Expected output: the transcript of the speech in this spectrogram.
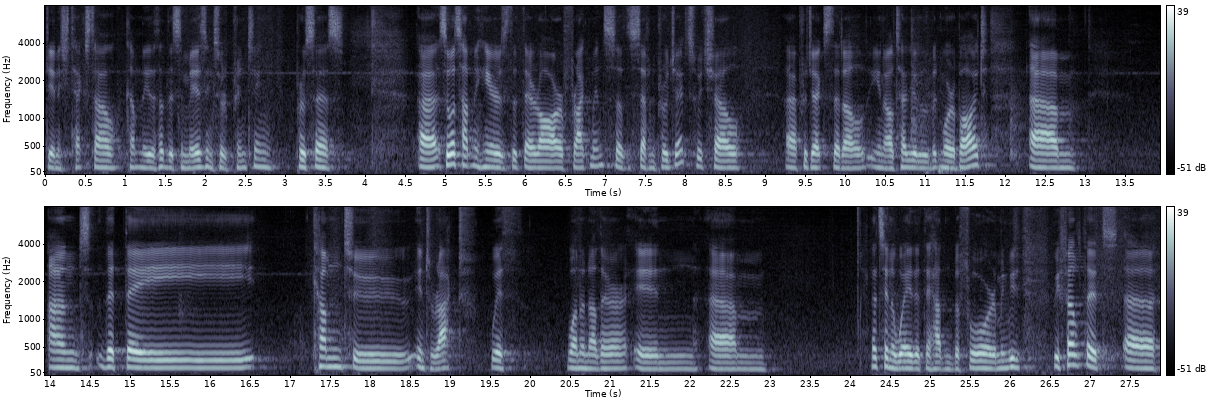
Danish textile company that had this amazing sort of printing process. Uh, so what's happening here is that there are fragments of the seven projects, which I'll uh, projects that I'll you know I'll tell you a little bit more about. Um, and that they come to interact with one another in, um, let's say, in a way that they hadn't before. I mean, we, we felt that uh,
